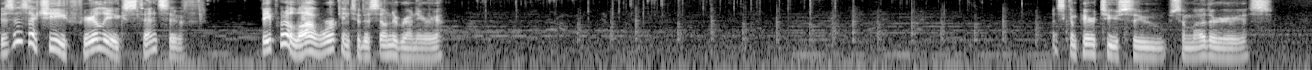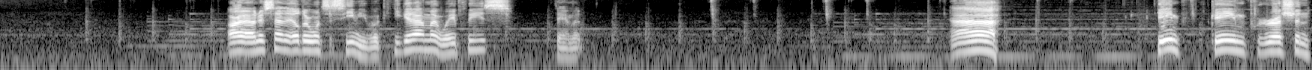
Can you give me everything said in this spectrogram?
This is actually fairly extensive. They put a lot of work into this underground area. As compared to some other areas. Alright, I understand the Elder wants to see me, but can you get out of my way, please? Damn it. Ah! Game game progression.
